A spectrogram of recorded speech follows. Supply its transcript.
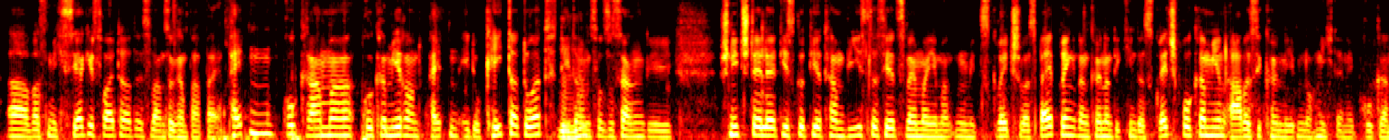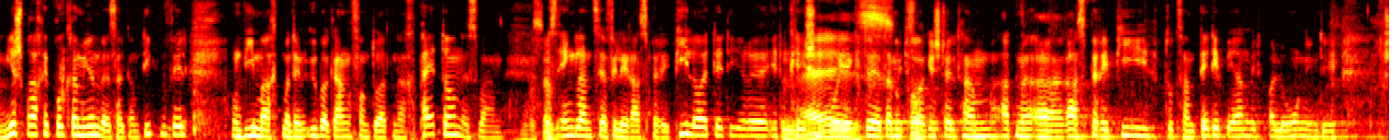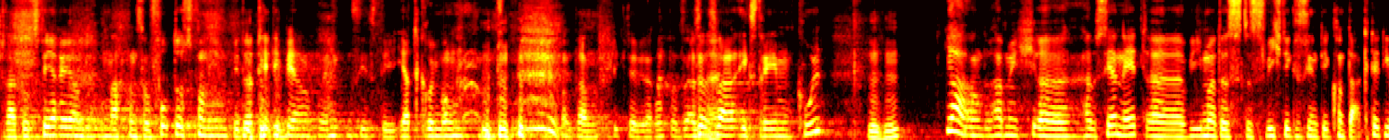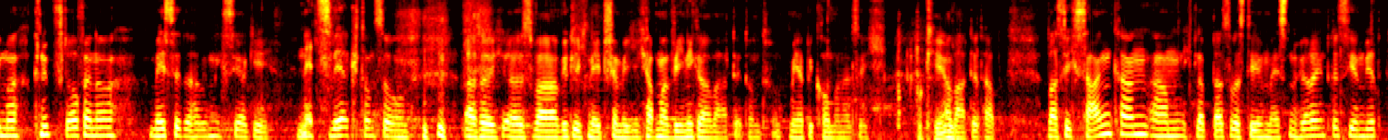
Äh, was mich sehr gefreut hat, es waren sogar ein paar Python-Programmer, Programmierer und Python-Educator dort, Mhm. die dann sozusagen die Schnittstelle diskutiert haben, wie ist das jetzt, wenn man jemandem mit Scratch was beibringt, dann können die Kinder Scratch programmieren, aber sie können eben noch nicht eine Programmiersprache programmieren, weil es halt am Tippen fehlt. Und wie macht man den Übergang von dort nach Python? Es waren Was aus England sehr viele Raspberry Pi-Leute, die ihre Education-Projekte Nice, damit super. vorgestellt haben. Hat man äh, Raspberry Pi, tut so einen Teddybären mit Ballon in die Stratosphäre und macht dann so Fotos von ihm, wie der Teddybär, und da hinten siehst die Erdkrümmung und, und dann fliegt er wieder runter. Also es war extrem cool. Ja, und habe mich äh, hab sehr nett, äh, wie immer, das, das Wichtige sind die Kontakte, die man knüpft auf einer Messe. Da habe ich mich sehr genetzwerkt und so. Und also ich, äh, es war wirklich nett für mich. Ich habe mal weniger erwartet und, und mehr bekommen, als ich Okay. erwartet habe. Was ich sagen kann, ähm, ich glaube, das, was die meisten Hörer interessieren wird,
